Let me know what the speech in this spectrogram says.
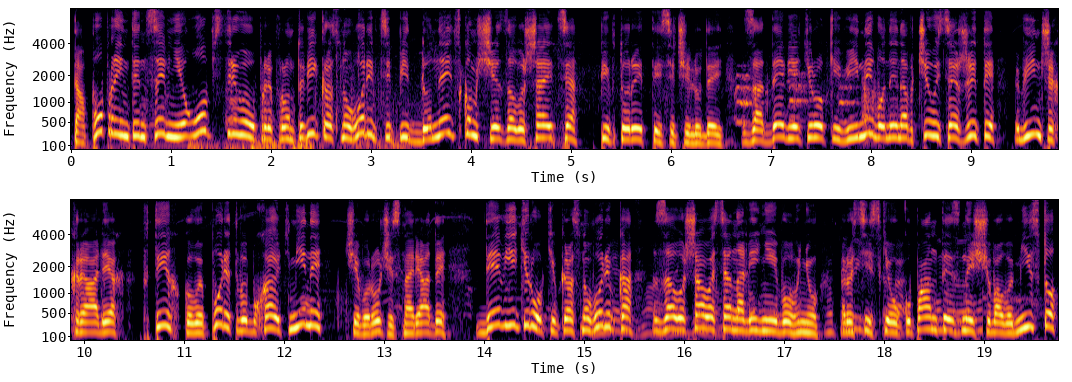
Та попри інтенсивні обстріли у прифронтовій Красногорівці під Донецьком ще залишається півтори тисячі людей. За 9 років війни вони навчилися жити в інших реаліях, в тих, коли поряд вибухають міни чи ворожі снаряди. 9 років Красногорівка залишалася на лінії вогню. Російські окупанти знищували місто,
